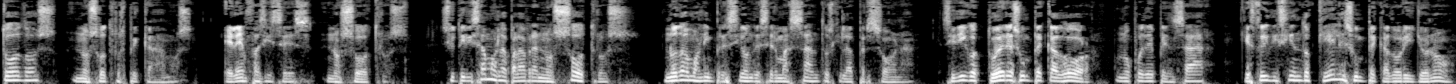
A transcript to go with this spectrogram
todos nosotros pecamos. El énfasis es nosotros. Si utilizamos la palabra nosotros, no damos la impresión de ser más santos que la persona. Si digo tú eres un pecador, uno puede pensar que estoy diciendo que él es un pecador y yo no.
